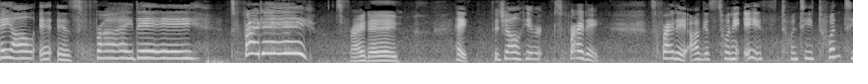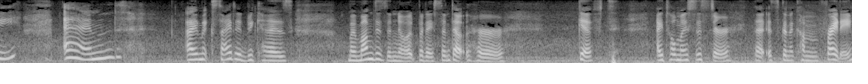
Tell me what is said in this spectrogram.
Hey y'all, it is Friday. It's Friday. It's Friday. Hey, did y'all hear? It's Friday. It's Friday, August 28th, 2020. And I'm excited because my mom doesn't know it, but I sent out her gift. I told my sister that it's going to come Friday.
